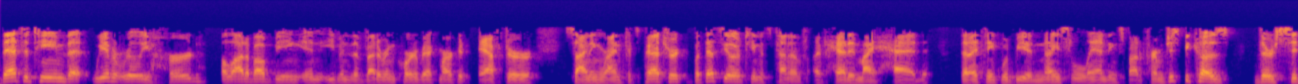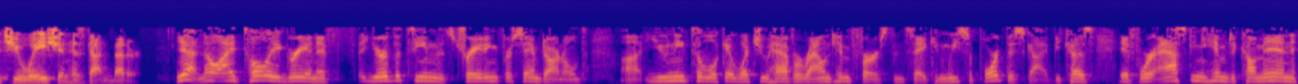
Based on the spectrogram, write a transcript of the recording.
that's a team that we haven't really heard a lot about being in even the veteran quarterback market after signing Ryan Fitzpatrick. But that's the other team that's kind of I've had in my head that I think would be a nice landing spot for him, just because their situation has gotten better. Yeah, no, I totally agree. And if you're the team that's trading for Sam Darnold, uh, you need to look at what you have around him first and say, can we support this guy? Because if we're asking him to come in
